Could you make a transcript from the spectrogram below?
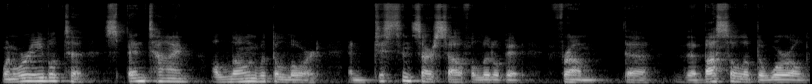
When we're able to spend time alone with the Lord and distance ourselves a little bit from the, the bustle of the world,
